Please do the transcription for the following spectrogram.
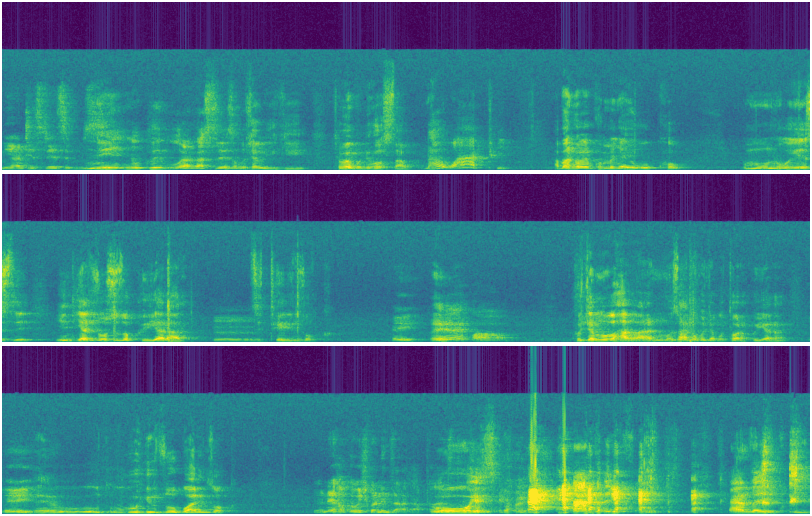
ni anti stress gusa ni ni ukwivura agastress gusa wigiye cyangwa ngo ni ho sawa naho wapi abantu bari kumenya yuko umuntu wese indya zose zo kwiyarara Mm. zitera inzoka kuja mu bahabara muzano kuja gutora kwiyarara Eh. Ubuhi uzogwara inzoka none hako wishwa n'inzara Oh, yes. Kanda yikwiye. Kanda yikwiye.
